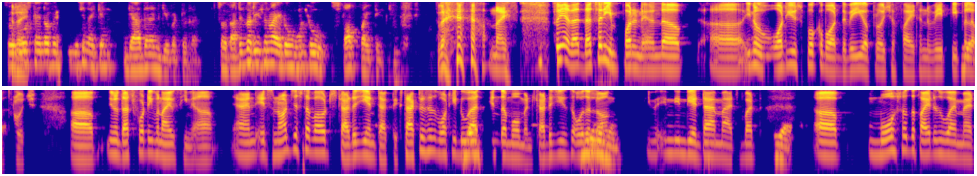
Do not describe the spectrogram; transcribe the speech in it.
so Right. those kind of information i can gather and give it to them so that is the reason why i don't want to stop fighting Right. nice. So yeah, that that's very important. And uh, uh, you know what you spoke about, the way you approach a fight and the way people Yeah. approach. Uh, you know that's what even I've seen. Uh, and it's not just about strategy and tactics. Tactics is what you do Yeah. at in the moment. Strategy is over the the long in, in, in the entire match. But yeah uh, most of the fighters who I met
